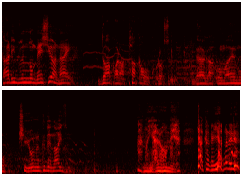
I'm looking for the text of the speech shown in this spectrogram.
二人分の飯はない。だからタカを殺す。だがお前も気を抜くでないぞ。あの野郎めタカがやられる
